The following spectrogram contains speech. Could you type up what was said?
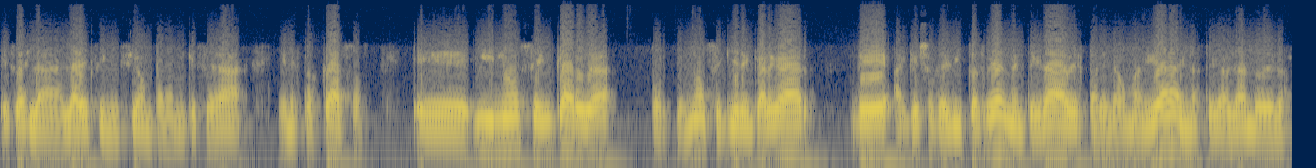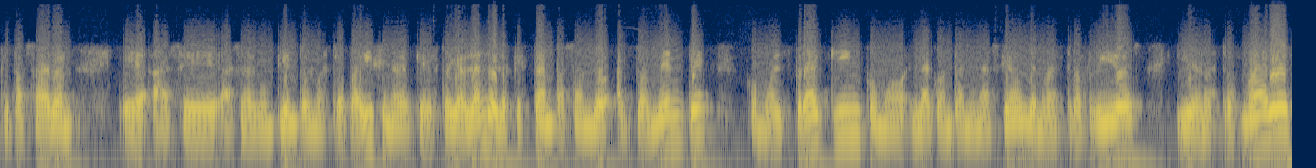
esa es la, definición para mí que se da en estos casos. Eh, y no se encarga, porque no se quiere encargar, de aquellos delitos realmente graves para la humanidad, y no estoy hablando de los que pasaron eh, hace, hace algún tiempo en nuestro país, sino que estoy hablando de los que están pasando actualmente, como el fracking, como la contaminación de nuestros ríos y de nuestros mares,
